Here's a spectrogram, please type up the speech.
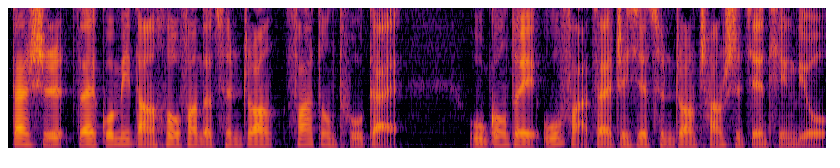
但是在国民党后方的村庄发动土改，武工队无法在这些村庄长时间停留，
